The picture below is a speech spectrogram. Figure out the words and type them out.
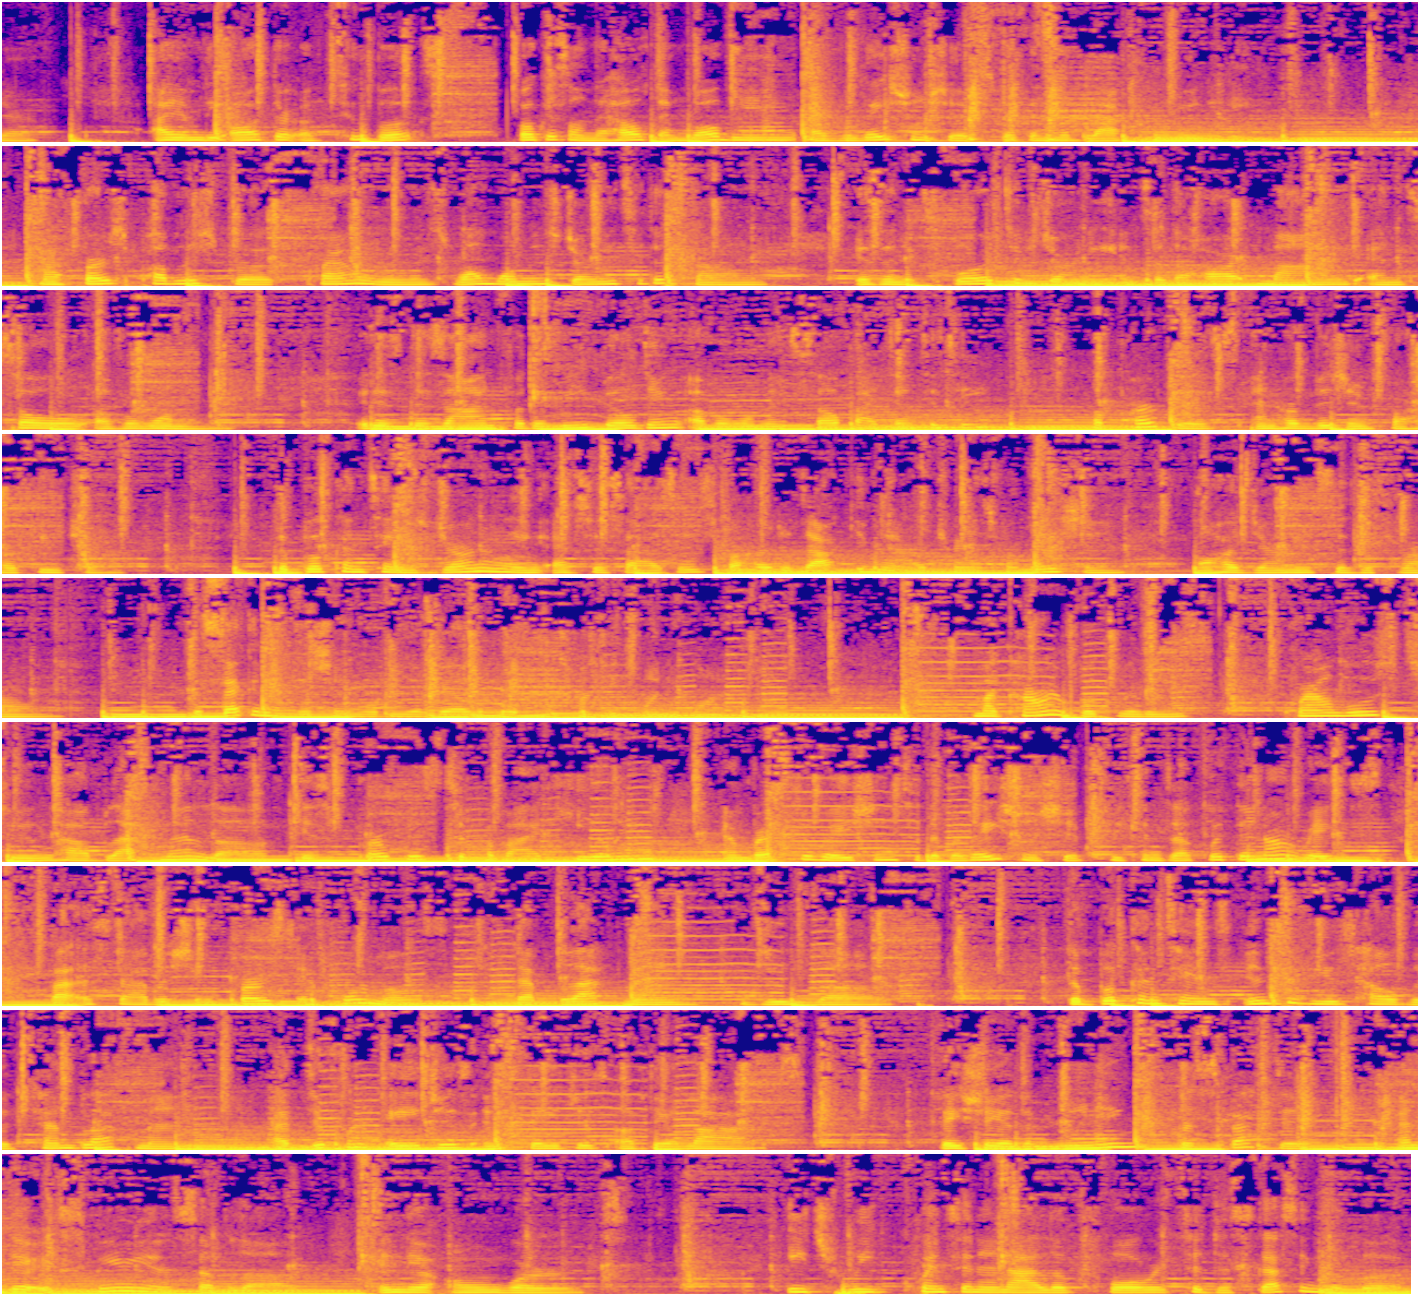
I am the author of two books focused on the health and well-being of relationships within the Black community. My first published book, Crown Rules, One Woman's Journey to the Throne, is an explorative journey into the heart, mind, and soul of a woman. It is designed for the rebuilding of a woman's self-identity, her purpose, and her vision for her future. The book contains journaling exercises for her to document her transformation on her journey to the throne. The second edition will be available in 2021. My current book release, Crown Rules 2 How Black Men Love, is purposed to provide healing and restoration to the relationships we conduct within our race by establishing first and foremost that black men do love. The book contains interviews held with 10 black men at different ages and stages of their lives. They share the meaning, perspective, and their experience of love in their own words. Each week, Quentin and I look forward to discussing the book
